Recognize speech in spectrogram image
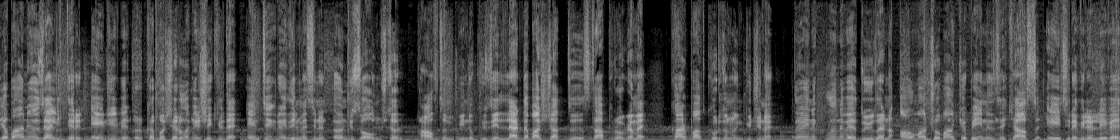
yabani özelliklerin evcil bir ırka başarılı bir şekilde entegre edilmesinin öncüsü olmuştur. Halt'ın 1950'lerde başlattığı ıslah programı, Karpat kurdunun gücünü, dayanıklılığını ve duyularını Alman çoban köpeğinin zekası, eğitilebilirliği ve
